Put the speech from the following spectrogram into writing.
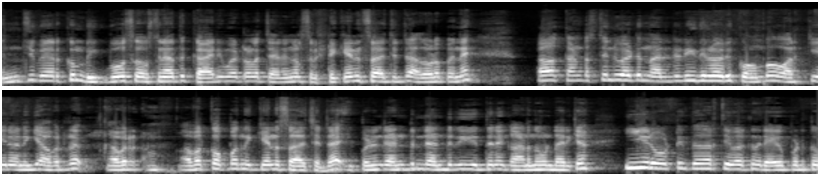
അഞ്ച് പേർക്കും ബിഗ് ബോസ് ഹൗസിനകത്ത് കാര്യമായിട്ടുള്ള ചലനങ്ങൾ സൃഷ്ടിക്കാനും സാധിച്ചിട്ട് അതോടൊപ്പം തന്നെ കണ്ടസ്റ്റന്റുമായിട്ട് നല്ല രീതിയിലുള്ള ഒരു കോംബോ വർക്ക് ചെയ്യാനാണെങ്കിൽ അവരുടെ അവർ അവർക്കൊപ്പം നിൽക്കാനും സാധിച്ചില്ല ഇപ്പോഴും രണ്ടും രണ്ട് രീതിയിൽ തന്നെ കാണുന്നതുകൊണ്ടായിരിക്കാം ഈ ഒരു വോട്ടിംഗ് തകർച്ച ഇവർക്ക് രേഖപ്പെടുത്തു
